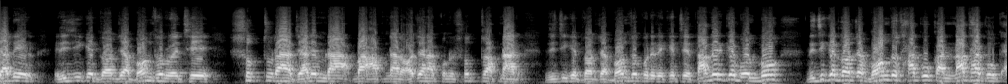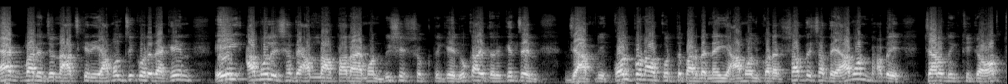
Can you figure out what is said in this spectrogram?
যাদের রিজিকের দরজা বন্ধ রয়েছে, শত্রুরা, জালেমরা বা আপনার অজানা কোনো শত্রু আপনার রিজিকের দরজা বন্ধ করে রেখেছে, তাদেরকে বলব, রিজিকের দরজা বন্ধ থাকুক আর না থাকুক, একবারের জন্য আজকের এই আমলটি করে দেখেন, এই আমলের সাথে আল্লাহ তারা এমন বিশেষ শক্তিকে লুকায়িত রেখেছেন যে আপনি কল্পনাও করতে পারবেন না, এই আমল করার সাথে সাথে এমন ভাবে চারদিক থেকে অর্থ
